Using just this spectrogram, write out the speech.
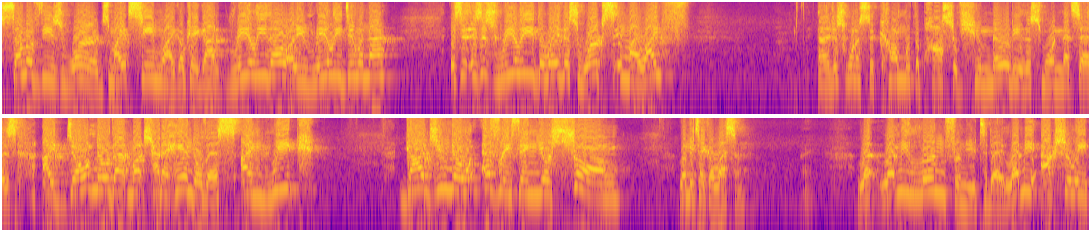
some of these words might seem like, okay, God, really though? Are you really doing that? Is, it, is this really the way this works in my life? And I just want us to come with a posture of humility this morning that says, I don't know that much how to handle this. I'm weak. God, you know everything. You're strong. Let me take a lesson. Let, let me learn from you today. Let me actually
